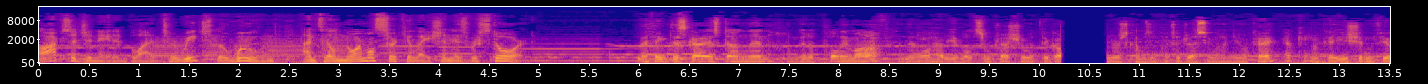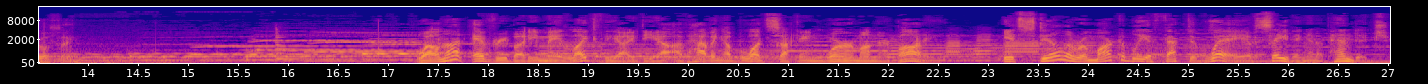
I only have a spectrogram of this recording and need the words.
oxygenated blood to reach the wound until normal circulation is restored. I think this guy is done, Lynn. I'm going to pull him off, and then we'll have you hold some pressure with the guard. The nurse comes and puts a dressing on you, okay? Okay. Okay, you shouldn't feel a thing. While not everybody may like the idea of having a blood-sucking worm on their body, it's still a remarkably effective way of saving an appendage.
